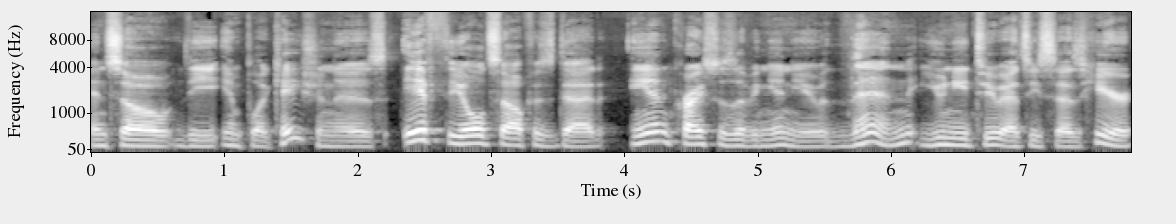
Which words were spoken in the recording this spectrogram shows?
And so the implication is if the old self is dead and Christ is living in you, then you need to, as he says here,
